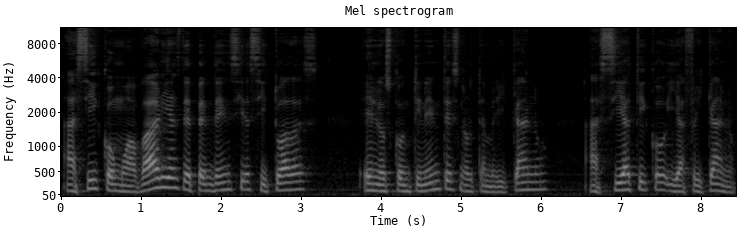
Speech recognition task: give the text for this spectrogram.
así como a varias dependencias situadas en los continentes norteamericano, asiático y africano,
